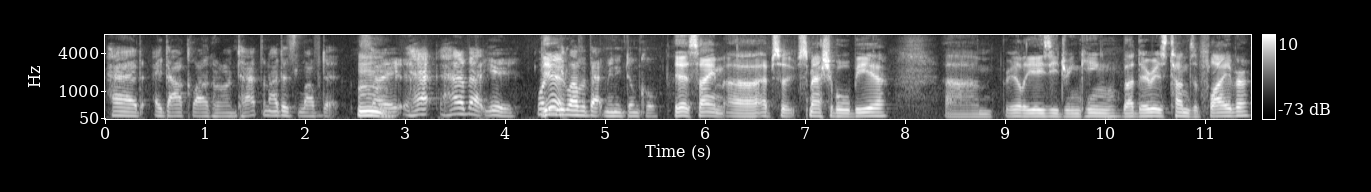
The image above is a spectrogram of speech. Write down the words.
had a dark lager on tap, and I just loved it. So how, how about you? What do you love about Munich Dunkel? Yeah, same. Uh, absolute smashable beer. Um, really easy drinking, but there is tons of flavor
